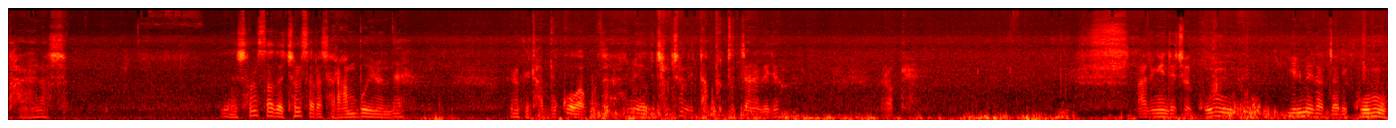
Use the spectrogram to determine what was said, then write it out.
다 해놨어 요 철사도 철사라 잘 안 보이는데 이렇게 다 묶어갖고 다. 여기 창창이 딱 붙었잖아요 그죠? 이렇게. 나중에 이제 저 고무 1m짜리 고무.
